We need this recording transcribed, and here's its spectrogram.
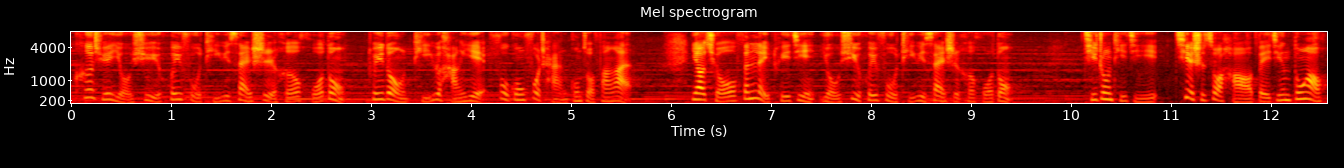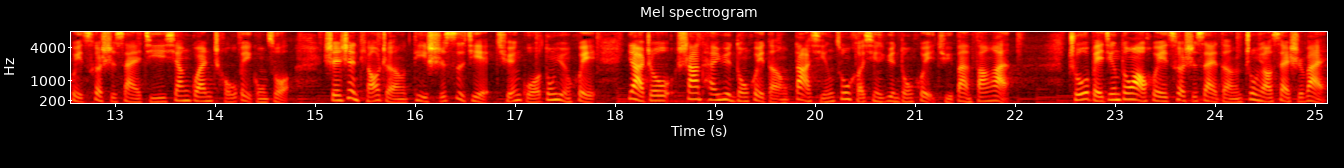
《科学有序恢复体育赛事和活动推动体育行业复工复产工作方案》，要求分类推进有序恢复体育赛事和活动。其中提及，切实做好北京冬奥会测试赛及相关筹备工作，审慎调整第十四届全国冬运会、亚洲沙滩运动会等大型综合性运动会举办方案。除北京冬奥会测试赛等重要赛事外，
